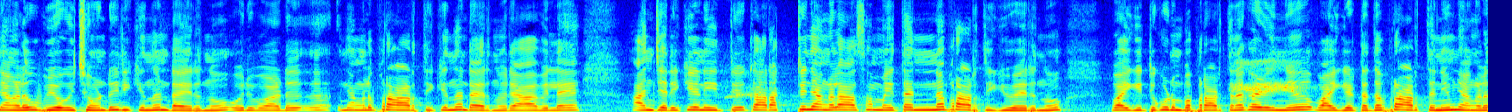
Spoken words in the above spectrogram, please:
ഞങ്ങൾ ഉപയോഗിച്ചുകൊണ്ടിരിക്കുന്നുണ്ടായിരുന്നു ഒരുപാട് ഞങ്ങൾ പ്രാർത്ഥിക്കുന്നുണ്ടായിരുന്നു. രാവിലെ അഞ്ചരയ്ക്ക് എണീറ്റ് കറക്റ്റ് ഞങ്ങൾ ആ സമയത്ത് തന്നെ പ്രാർത്ഥിക്കുമായിരുന്നു വൈകിട്ട് കുടുംബ പ്രാർത്ഥന കഴിഞ്ഞ് വൈകിട്ടത്തെ പ്രാർത്ഥനയും ഞങ്ങൾ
